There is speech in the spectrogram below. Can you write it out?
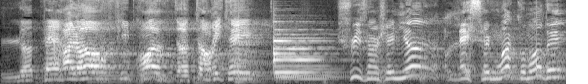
Le père alors fit preuve d'autorité. Je suis ingénieur, laissez-moi commander.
